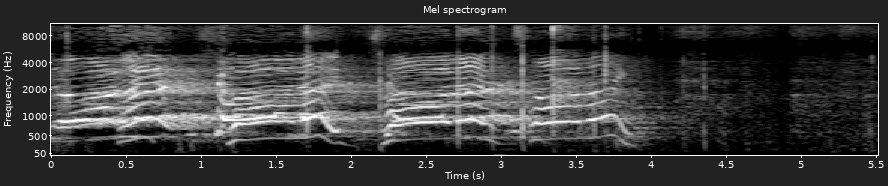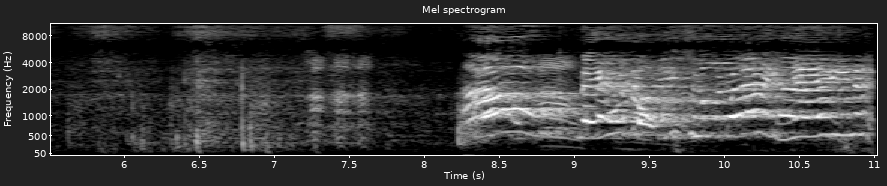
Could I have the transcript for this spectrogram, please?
โชว์เลยโชว์เลยโชว์เลยโชว์เลยอ้าวไหนว่าโดดอีชูได้ไงเนี่ย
